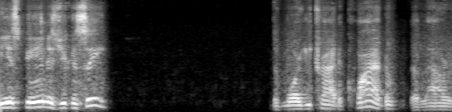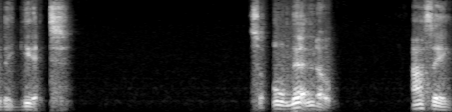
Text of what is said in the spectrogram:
ESPN, as you can see, the more you try to quiet them, the louder they get. So on that note, I'll say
